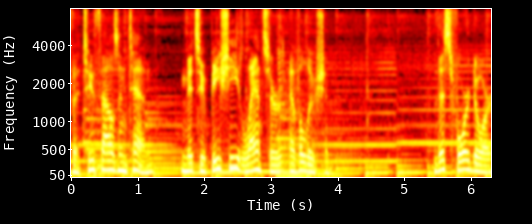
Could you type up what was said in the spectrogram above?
the 2010 Mitsubishi Lancer Evolution. This four-door,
